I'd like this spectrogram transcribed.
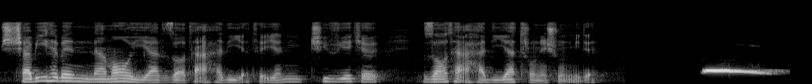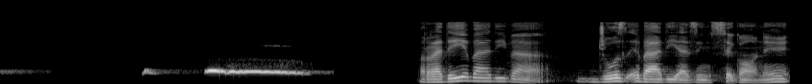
شبیه به نمایی از ذات احدیته. یعنی چیزیه که ذات احدیت رو نشون میده. رده بعدی و جزء بعدی از این سگانه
